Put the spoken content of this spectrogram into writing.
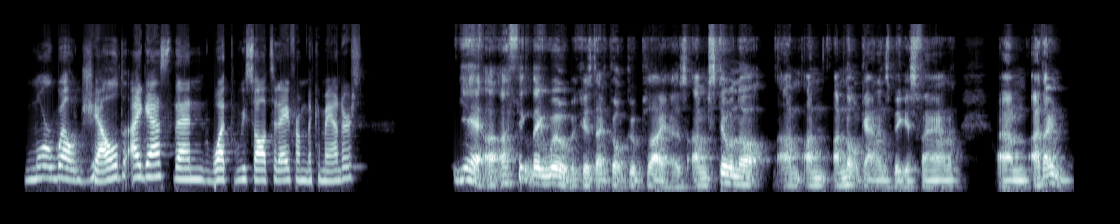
more well gelled, I guess, than what we saw today from the Commanders? Yeah, I, think they will because they've got good players. I'm still not. I'm. I'm, I'm not Gannon's biggest fan. Um, I don't.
